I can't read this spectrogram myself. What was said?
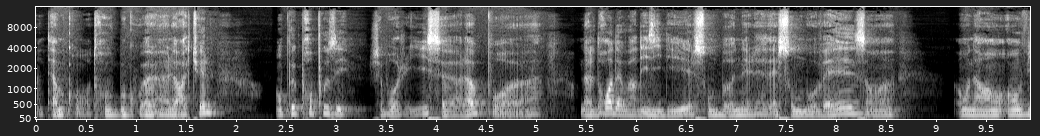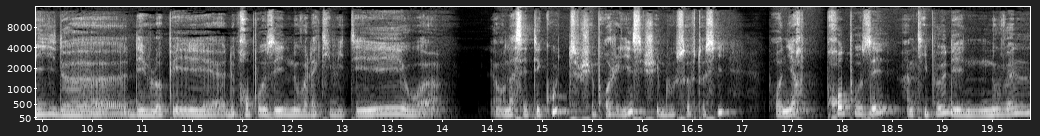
un terme qu'on retrouve beaucoup à, l'heure actuelle. On peut proposer chez Progis, euh, là, pour, euh, on a le droit d'avoir des idées, elles sont bonnes, elles, sont mauvaises. On, a envie de développer, de proposer une nouvelle activité. Ou, euh, on a cette écoute chez Progis et chez Bluesoft aussi, pour venir proposer un petit peu des nouvelles,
